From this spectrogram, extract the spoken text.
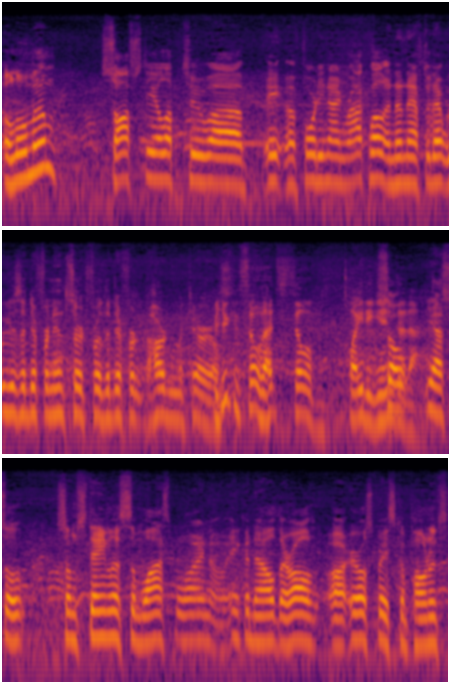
aluminum, soft steel up to uh, eight, uh, 49 Rockwell, and then after that we use a different insert for the different hardened materials. But you can still, that's still biting so, into that. Yeah, so some stainless, some Waspaloy, uh, Inconel, they're all uh, aerospace components.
